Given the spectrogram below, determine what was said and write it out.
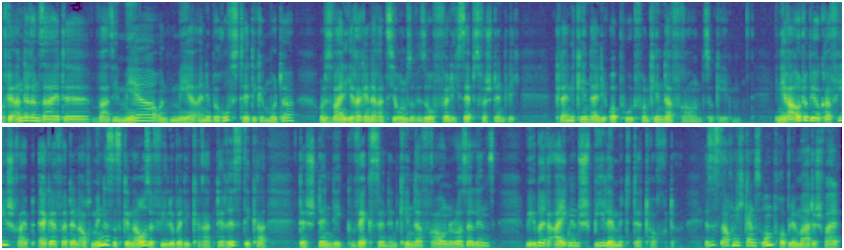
Auf der anderen Seite war sie mehr und mehr eine berufstätige Mutter und es war in ihrer Generation sowieso völlig selbstverständlich, kleine Kinder in die Obhut von Kinderfrauen zu geben. In ihrer Autobiografie schreibt Agatha denn auch mindestens genauso viel über die Charakteristika der ständig wechselnden Kinderfrauen Rosalinds wie über ihre eigenen Spiele mit der Tochter. Es ist auch nicht ganz unproblematisch, weil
